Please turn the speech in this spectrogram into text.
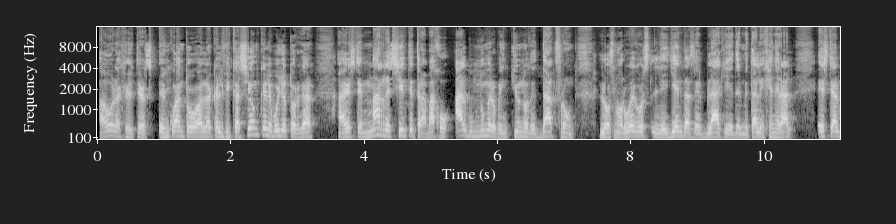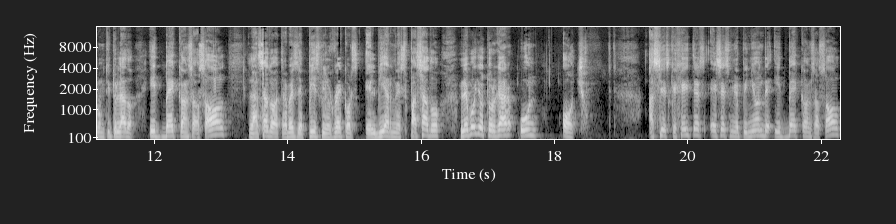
Ahora, haters, en cuanto a la calificación que le voy a otorgar a este más reciente trabajo, álbum número 21 de Darkthrone, los noruegos leyendas del black y del metal en general, este álbum titulado It Beckons Us All, lanzado a través de Peaceville Records el viernes pasado, le voy a otorgar un 8. Así es que haters, esa es mi opinión de It Beckons Us All,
